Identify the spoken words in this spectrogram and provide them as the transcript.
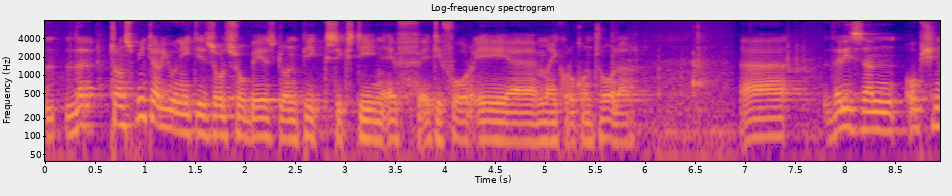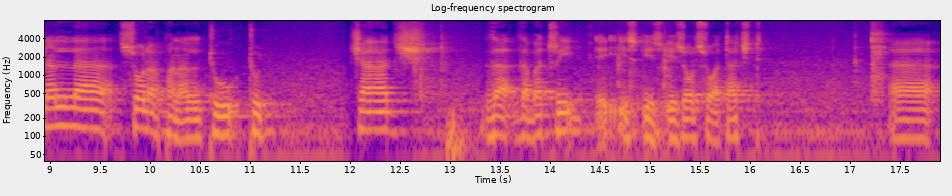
The transmitter unit is also based on PIC16F84A microcontroller. there is an optional solar panel to, to charge the, the battery is, is, is also attached. Uh,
